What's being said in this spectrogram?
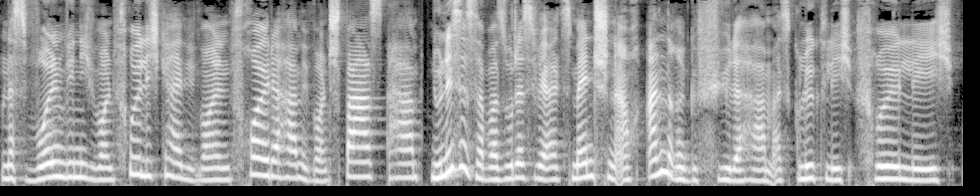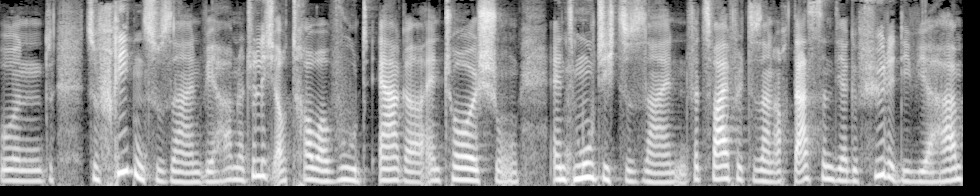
Und das wollen wir nicht. Wir wollen Fröhlichkeit, wir wollen Freude haben, wir wollen Spaß haben. Nun ist es aber so, dass wir als Menschen auch andere Gefühle haben, als glücklich, fröhlich und zufrieden zu sein. Wir haben natürlich auch Trauer, Wut, Ärger, Enttäuschung, entmutigt zu sein, verzweifelt zu sein. Auch das sind ja Gefühle, die wir haben.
